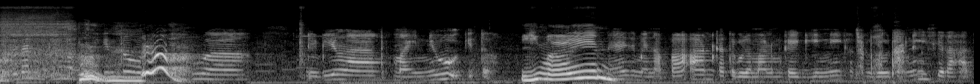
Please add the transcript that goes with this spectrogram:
itu kan dia ngapain tuh gua dia bilang main yuk gitu Ih main. eh main apaan? Kata gue udah malam kayak gini kata gue udah nih istirahat.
